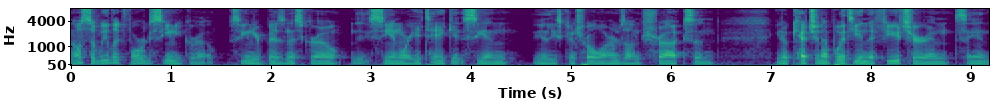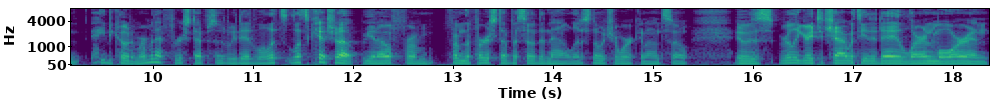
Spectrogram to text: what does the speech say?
and also, we look forward to seeing you grow, seeing your business grow, seeing where you take it, seeing you know these control arms on trucks, and you know catching up with you in the future and saying, "Hey, Dakota, remember that first episode we did? Well, let's let's catch up. You know, from from the first episode to now. Let us know what you're working on." So, it was really great to chat with you today, learn more, and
